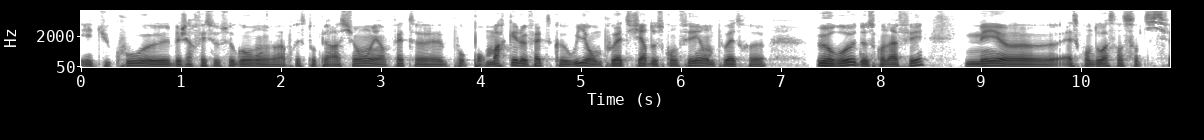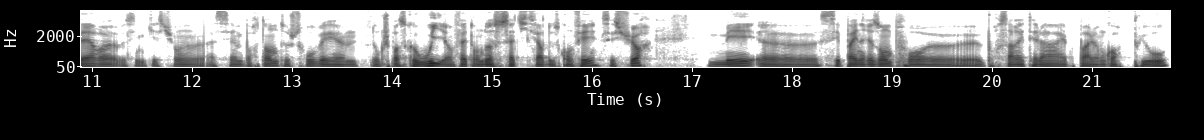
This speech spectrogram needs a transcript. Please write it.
Et du coup, euh, ben, j'ai refait ce second euh, après cette opération, et en fait, euh, pour, pour marquer le fait que oui, on peut être fier de ce qu'on fait, on peut être euh, heureux de ce qu'on a fait, mais euh, est-ce qu'on doit s'en satisfaire Euh, C'est une question assez importante, je trouve, et euh, donc je pense que oui, en fait, on doit se satisfaire de ce qu'on fait, c'est sûr mais euh, c'est pas une raison pour euh, pour s'arrêter là et pour pas aller encore plus haut.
